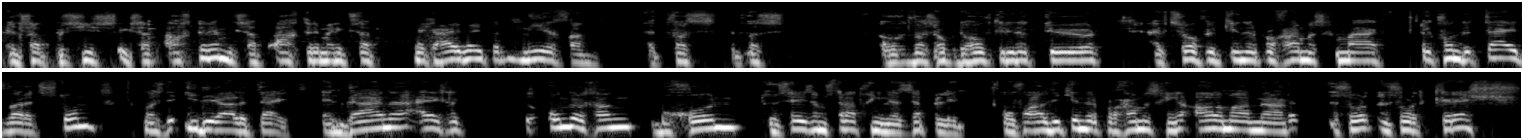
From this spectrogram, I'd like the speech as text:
Ik zat precies, ik zat achter hem, ik zat achter hem en ik zat, hij weet er meer van. Het was, het was, oh, het was ook de hoofdredacteur, hij heeft zoveel kinderprogramma's gemaakt. Ik vond de tijd waar het stond, was de ideale tijd. En daarna eigenlijk, de ondergang begon toen Sesamstraat ging naar Zeppelin. Of al die kinderprogramma's gingen allemaal naar een soort, een soort crash.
